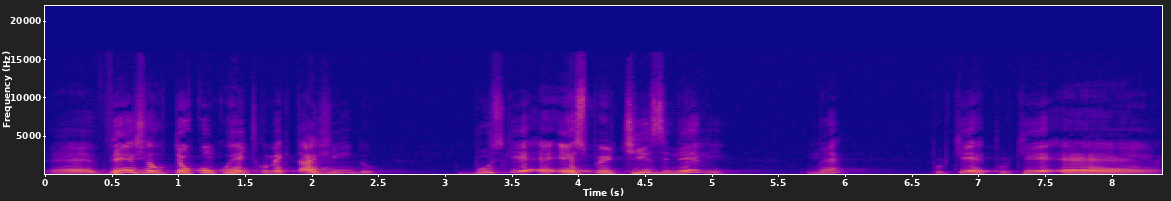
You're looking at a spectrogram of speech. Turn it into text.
é, veja o teu concorrente como é que está agindo, busque é, expertise nele, né? Por quê? Porque é,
